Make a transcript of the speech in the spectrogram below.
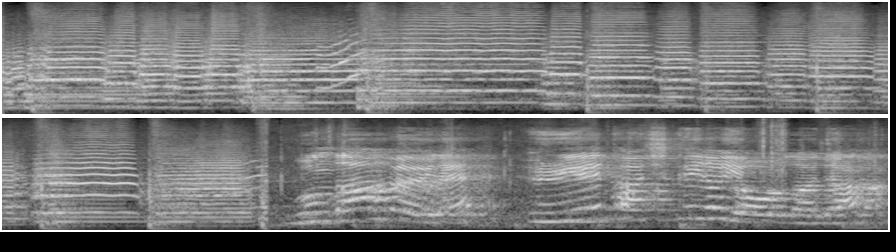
Bundan hürriyet aşkıyla yoğrulacak,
